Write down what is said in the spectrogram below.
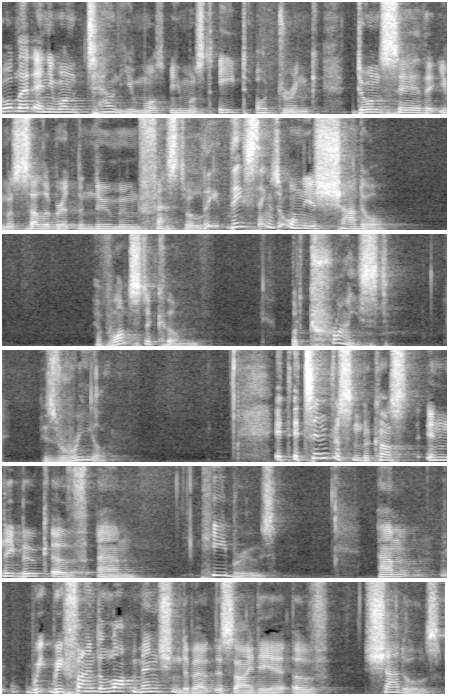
Don't let anyone tell you you must eat or drink. Don't say that you must celebrate the new moon festival. These things are only a shadow of what's to come, but Christ is real. It, it's interesting because in the book of um, Hebrews, um, we, we find a lot mentioned about this idea of shadows.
